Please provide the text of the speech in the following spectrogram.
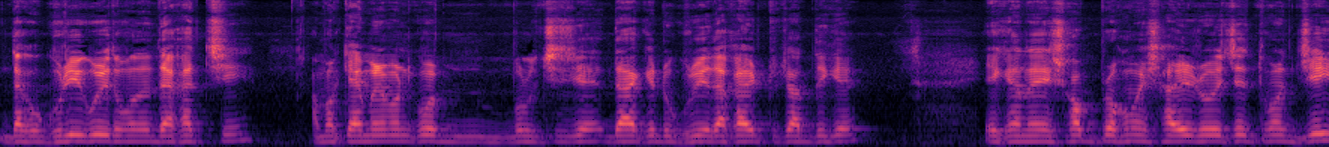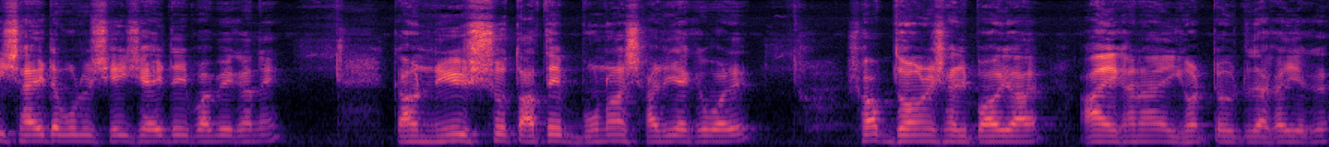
দেখো, ঘুরিয়ে ঘুরিয়ে তোমাদের দেখাচ্ছি। আমার ক্যামেরাম্যানকে বলছি যে, দেখ একটু ঘুরিয়ে দেখা একটু চারদিকে। এখানে সব রকমের শাড়ি রয়েছে। তোমার যেই শাড়িটা বলবে সেই শাড়িটাই পাবে এখানে। কারণ নিজস্ব তাতে বোনা শাড়ি একেবারে। সব ধরনের শাড়ি পাওয়া যায়। আর এখানে এই ঘরটাও একটু দেখাই এখানে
